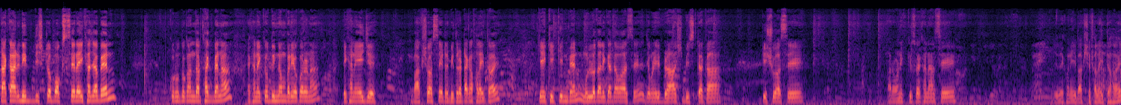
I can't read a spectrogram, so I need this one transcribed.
টাকার নির্দিষ্ট বক্সে রেখা যাবেন। কোনো দোকানদার থাকবে না। এখানে কেউ দুই নম্বরিও করে না। এখানে এই যে বাক্স আছে, এটার ভিতরে টাকা ফালাইতে হয়। কে কি কিনবেন? মূল্য তালিকা দেওয়া আছে। যেমন এই ব্রাশ, বিশ টাকা। টিস্যু আছে। আর অনেক কিছু এখানে আছে। দেখুন এই বাক্সে ফেলাইতে হয়।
